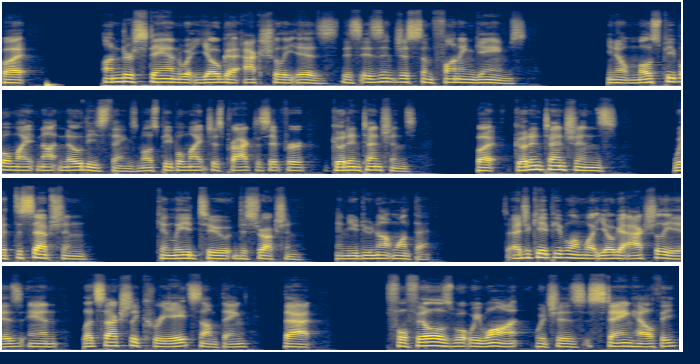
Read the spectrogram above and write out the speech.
But understand what yoga actually is. This isn't just some fun and games. You know, most people might not know these things. Most people might just practice it for good intentions. But good intentions with deception can lead to destruction, and you do not want that. So, educate people on what yoga actually is, and let's actually create something that fulfills what we want, which is staying healthy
